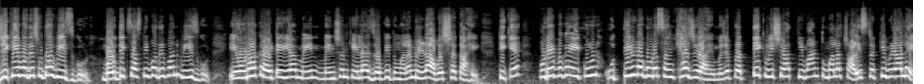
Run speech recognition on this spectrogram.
जीके मध्ये सुद्धा वीस गुण. बौद्धिक चाचणीमध्ये पण वीस गुण. एवढा क्रायटेरिया मेन मेन्शन केला जो की तुम्हाला मिळणं आवश्यक आहे. ठीक आहे? पुढे बघा एकूण उत्तीर्ण गुणसंख्या जी आहे म्हणजे प्रत्येक विषयात किमान तुम्हाला चाळीस टक्के मिळाले.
